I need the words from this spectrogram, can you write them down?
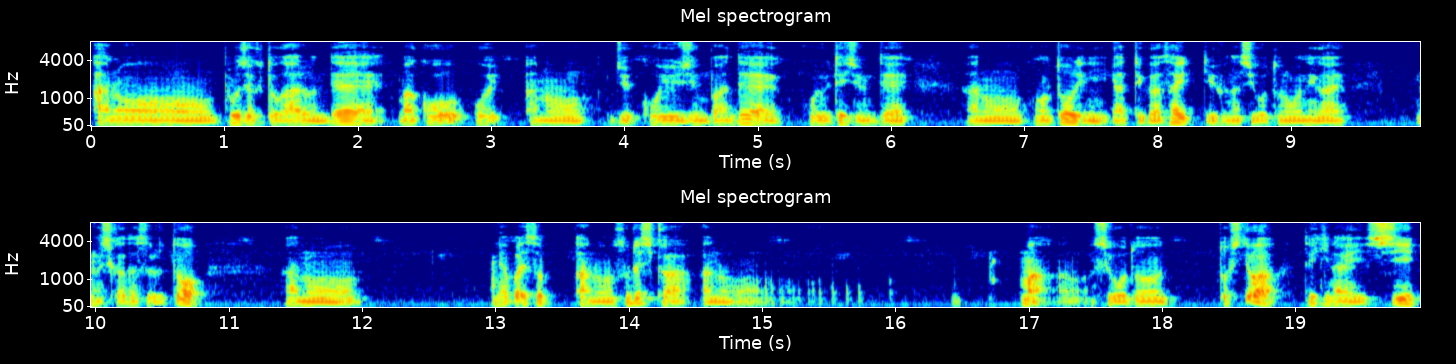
あのプロジェクトがあるんで、まあ、こうこうあのこういう順番でこういう手順であのこの通りにやってくださいっていうふうな仕事のお願いの仕方するとあのやっぱりそあのそれしかあのまあ、あの仕事としてはできないし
